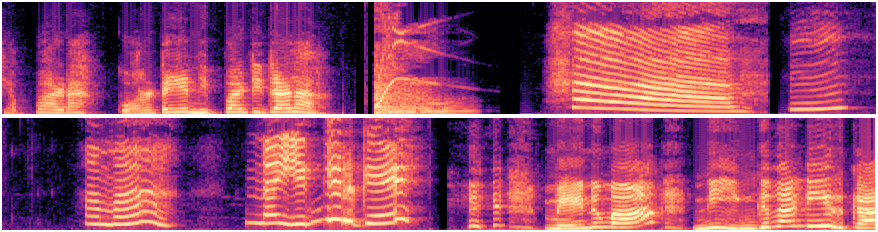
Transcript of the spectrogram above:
எப்பாடா கொரட்டைய நிப்பாட்டிட்டாளா? மேனுமா நீ இங்கதாண்டி இருக்கா?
